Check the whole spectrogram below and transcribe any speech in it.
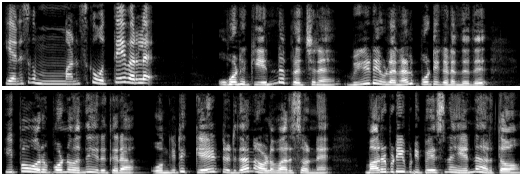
எனக்கு மனசுக்கு ஒத்தே வரல. உனக்கு என்ன பிரச்சனை? வீடு இவ்வளவு நாள் பூட்டி கிடந்தது. இப்போ ஒரு பொண்ணு வந்து இருக்கிறா. உன்கிட்ட கேட்டுட்டு தான் நான் அவளை வர சொன்னேன். மறுபடியும் இப்படி பேசினா என்ன அர்த்தம்?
